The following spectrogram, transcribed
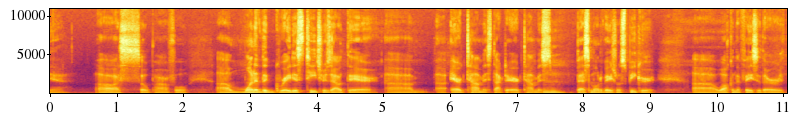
Yeah. Oh, it's so powerful. Um, one of the greatest teachers out there, um, uh, Eric Thomas, Dr. Eric Thomas, best motivational speaker, uh, walking the face of the earth.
